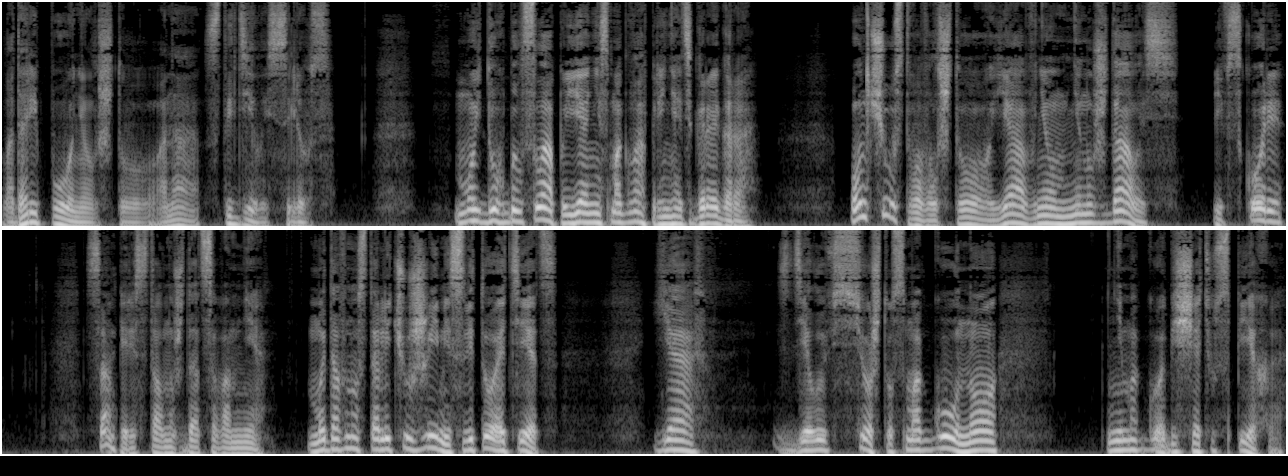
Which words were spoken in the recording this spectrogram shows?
Ладарий понял, что она стыдилась слез. «Мой дух был слаб, и я не смогла принять Грегора. Он чувствовал, что я в нем не нуждалась, и вскоре сам перестал нуждаться во мне. Мы давно стали чужими, святой отец. Я сделаю все, что смогу, но не могу обещать успеха».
